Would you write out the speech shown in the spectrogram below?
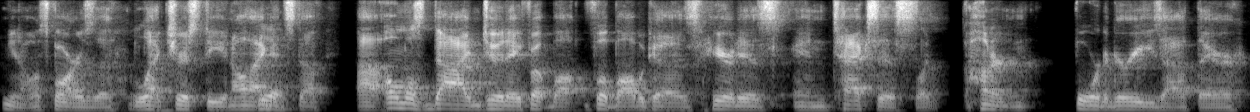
you know, as far as the electricity and all that Yeah. good stuff. Uh, almost died in two day football football because here it is in Texas, like 104 degrees out there,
